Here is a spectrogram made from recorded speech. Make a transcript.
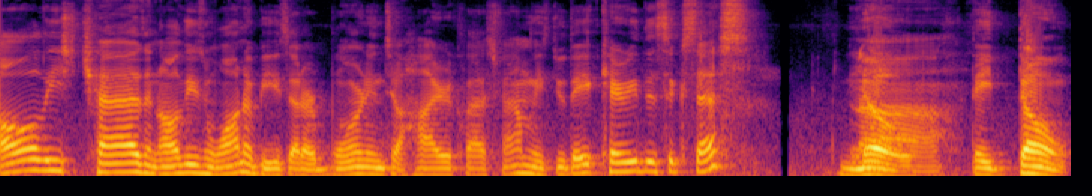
All these chads and all these wannabes that are born into higher class families, do they carry the success? No, they don't.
